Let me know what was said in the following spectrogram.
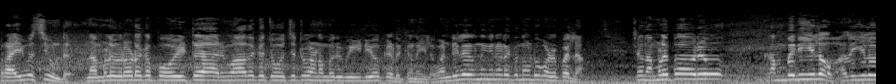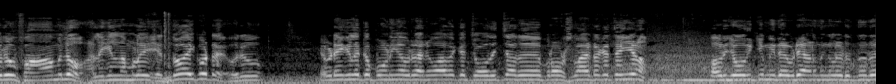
പ്രൈവസി ഉണ്ട്. നമ്മൾ ഇവരോടൊക്കെ പോയിട്ട് അനുവാദമൊക്കെ ചോദിച്ചിട്ട് വേണം ഒരു വീഡിയോ ഒക്കെ എടുക്കണമെങ്കിൽ വണ്ടിയിലിരുന്ന് ഇങ്ങനെ എടുക്കുന്നതുകൊണ്ട് കുഴപ്പമില്ല. പക്ഷെ നമ്മളിപ്പോ ഒരു കമ്പനിയിലോ അല്ലെങ്കിൽ ഒരു ഫാമിലോ അല്ലെങ്കിൽ നമ്മൾ എന്തോ ആയിക്കോട്ടെ ഒരു എവിടെയെങ്കിലുമൊക്കെ പോകണമെങ്കിൽ അവർ അനുവാദമൊക്കെ ചോദിച്ച് അത് പ്രൊഫഷണലായിട്ടൊക്കെ ചെയ്യണം. അവർ ചോദിക്കും ഇത് എവിടെയാണ് നിങ്ങൾ ഇടുന്നത്?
